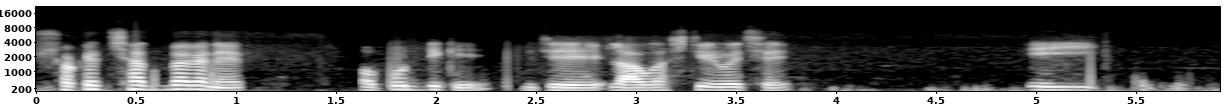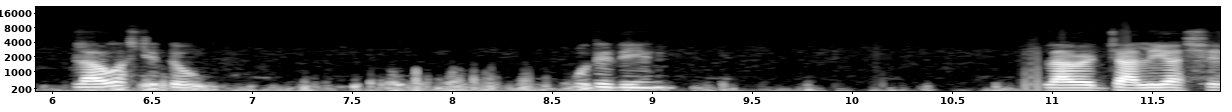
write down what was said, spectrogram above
শখের ছাদ বাগানের অপর দিকে যে লাউ গাছটি রয়েছে, এই লাউ গাছটিতেও প্রতিদিন লাউয়ের জালি আসে।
